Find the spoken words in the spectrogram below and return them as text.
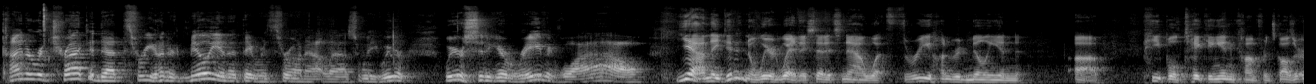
kind of retracted that 300 million that they were throwing out last week. We were we were sitting here raving, wow. Yeah, and they did it in a weird way. They said it's now what three hundred million uh, people taking in conference calls or,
